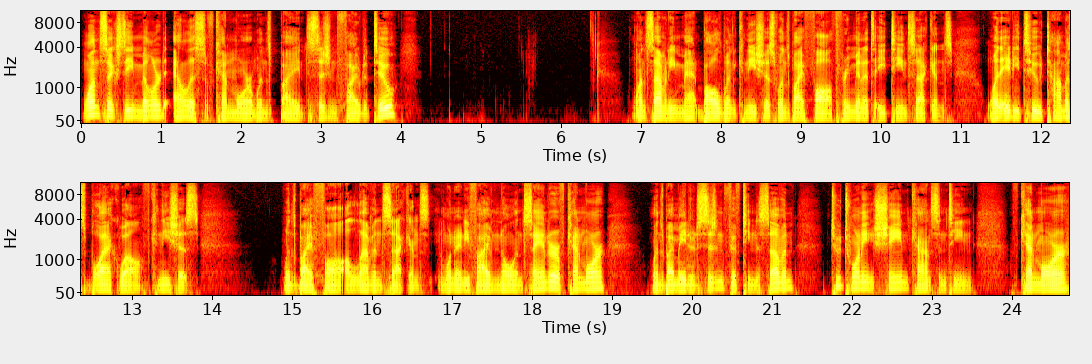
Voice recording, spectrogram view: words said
160, Millard Ellis of Kenmore wins by decision 5 to 2. 170, Matt Baldwin, Canisius wins by fall, 3 minutes 18 seconds. 182, Thomas Blackwell Canisius wins by fall 11 seconds. 185 Nolan Sander of Kenmore wins by major decision 15 to 7. 220 Shane Constantine of Kenmore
